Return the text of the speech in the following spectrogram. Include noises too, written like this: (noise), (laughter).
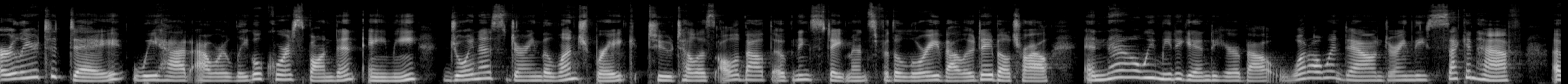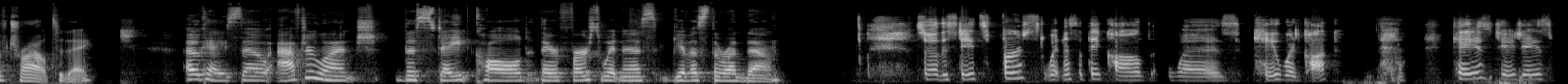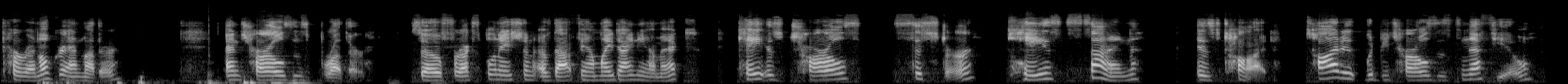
Earlier today, we had our legal correspondent, Aimee, join us during the lunch break to tell us all about the opening statements for the Lori Vallow Daybell trial. And now we meet again to hear about what all went down during the second half of trial today. Okay, so after lunch, the state called their first witness. Give us the rundown. So the state's first witness that they called was Kay Woodcock. Kay is JJ's parental grandmother and Charles's brother. So for explanation of that family dynamic, Kay is Charles' sister. Kay's son is Todd. Todd would be Charles's nephew.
